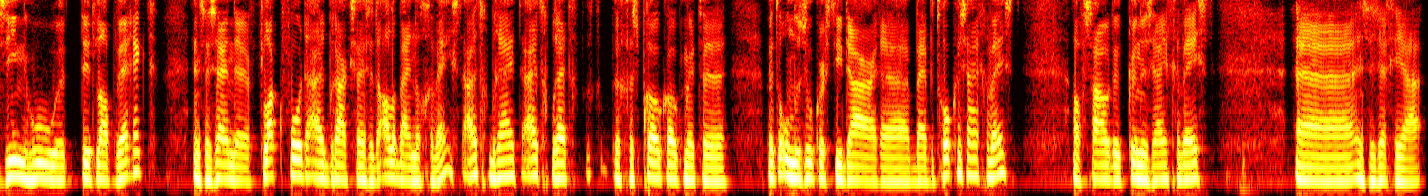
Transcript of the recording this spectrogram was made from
zien hoe dit lab werkt. En ze zijn er vlak voor de uitbraak zijn ze er allebei nog geweest. Uitgebreid, uitgebreid gesproken ook met de, met de onderzoekers die daarbij uh, bij betrokken zijn geweest. Of zouden kunnen zijn geweest. Uh, en ze zeggen ja,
